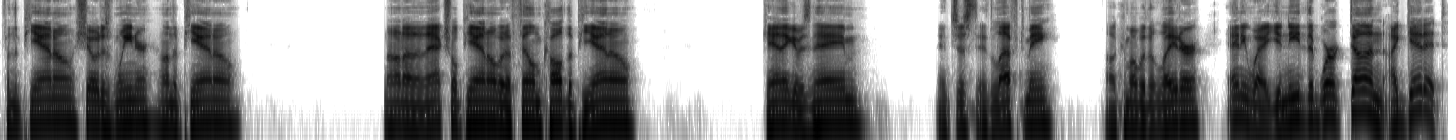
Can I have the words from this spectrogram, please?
from the piano showed his wiener on the piano. Not on an actual piano, but a film called The Piano. Can't think of his name. It just it left me. I'll come up with it later. Anyway, you need the work done. I get it.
